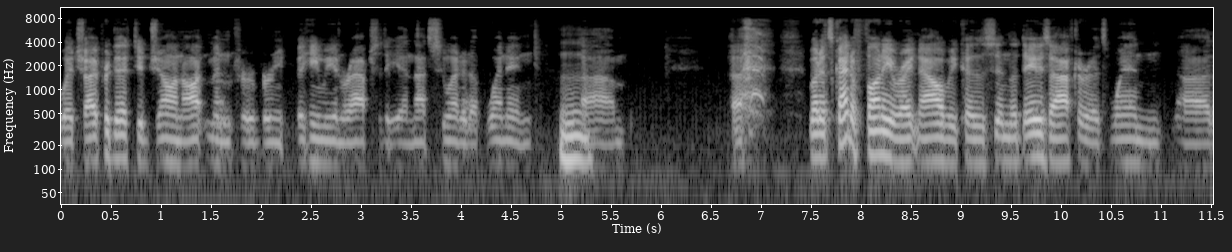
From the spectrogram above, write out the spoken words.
which I predicted John Ottman for Bohemian Rhapsody, and that's who ended up winning. Mhm. Um, uh, but it's kind of funny right now because in the days after its win, uh,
